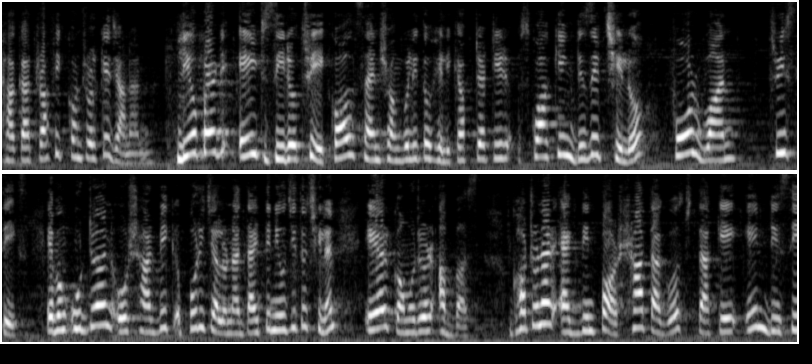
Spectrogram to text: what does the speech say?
ঢাকা ট্রাফিক কন্ট্রোলকে জানান। Leopard eight zero three call sign সংবলিত হেলিকপ্টারটির স্কোয়াকিং ডিজিট ছিল ফোর ওয়ান থ্রি সিক্স এবং উড্ডয়ন ও সার্বিক পরিচালনার দায়িত্বে নিয়োজিত ছিলেন এয়ার কমোডোর আব্বাস। ঘটনার একদিন পর সাত আগস্ট তাকে এনডিসি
